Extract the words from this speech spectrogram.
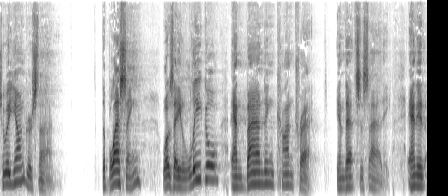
to a younger son. The blessing was a legal and binding contract in that society, and it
